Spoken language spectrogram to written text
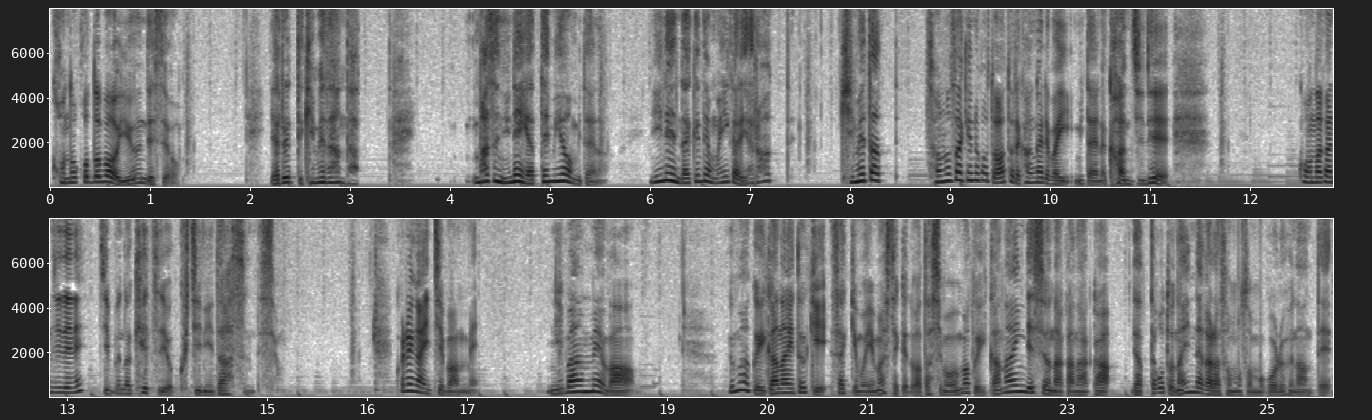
この言葉を言うんですよ。やるって決めたんだ。まず2年やってみようみたいな。2年だけでもいいからやろうって。決めたって。その先のことを後で考えればいいみたいな感じでこんな感じでね自分の決意を口に出すんですよ。これが1番目。2番目はうまくいかない時さっきも言いましたけど私もうまくいかないんですよなかなか。やったことないんだからそもそもゴルフなんて。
